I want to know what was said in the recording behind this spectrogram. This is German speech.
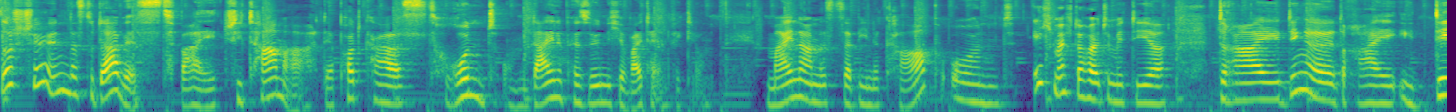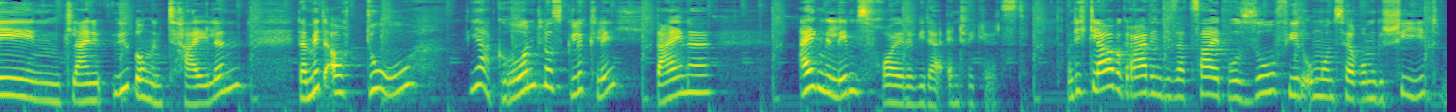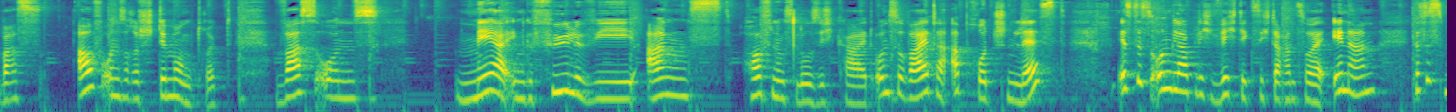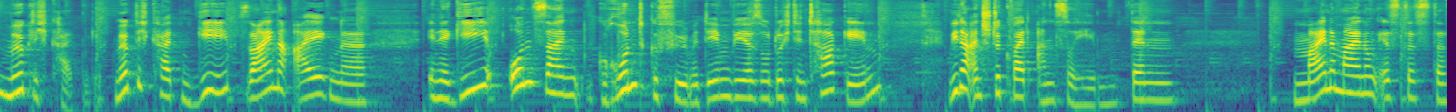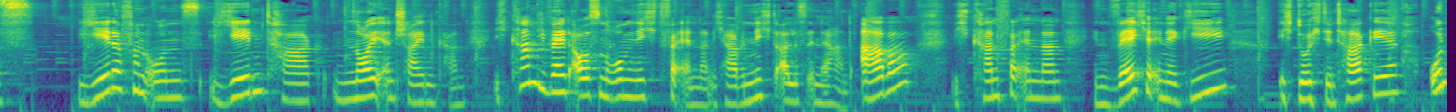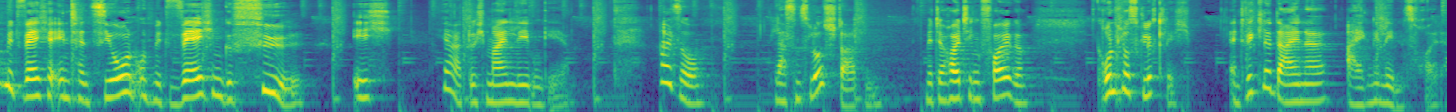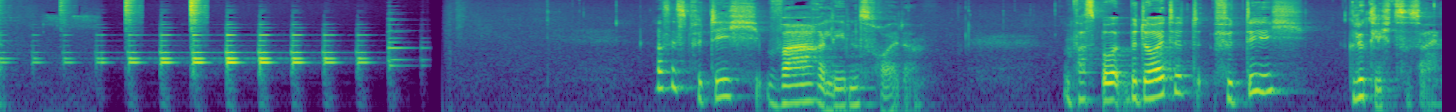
So schön, dass du da bist bei Chitama, der Podcast rund um deine persönliche Weiterentwicklung. Mein Name ist Sabine Karp und ich möchte heute mit dir drei Dinge, drei Ideen, kleine Übungen teilen, damit auch du ja grundlos glücklich deine eigene Lebensfreude wieder entwickelst. Und ich glaube, gerade in dieser Zeit, wo so viel um uns herum geschieht, was auf unsere Stimmung drückt, was uns mehr in Gefühle wie Angst, Hoffnungslosigkeit und so weiter abrutschen lässt, ist es unglaublich wichtig, sich daran zu erinnern, dass es Möglichkeiten gibt. Möglichkeiten gibt, seine eigene Energie und sein Grundgefühl, mit dem wir so durch den Tag gehen, wieder ein Stück weit anzuheben. Denn meine Meinung ist es, dass jeder von uns jeden Tag neu entscheiden kann. Ich kann die Welt außenrum nicht verändern. Ich habe nicht alles in der Hand. Aber ich kann verändern, in welcher Energie ich durch den Tag gehe und mit welcher Intention und mit welchem Gefühl ich ja durch mein Leben gehe. Also, lass uns losstarten mit der heutigen Folge. Grundlos glücklich. Entwickle deine eigene Lebensfreude. Was ist für dich wahre Lebensfreude? Und was bedeutet für dich, glücklich zu sein?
